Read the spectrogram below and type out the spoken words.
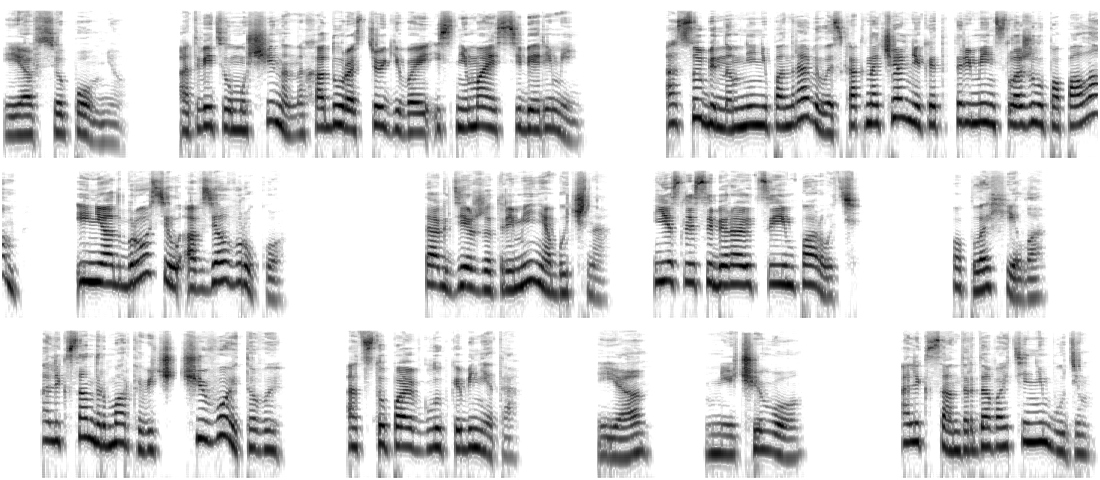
«Я все помню», — ответил мужчина, на ходу расстегивая и снимая с себя ремень. Особенно мне не понравилось, как начальник этот ремень сложил пополам и не отбросил, а взял в руку. Так держат ремень обычно, если собираются им пороть. Поплохело. «Александр Маркович, чего это вы?» Отступая вглубь кабинета. «Я? Ничего». «Александр, давайте не будем».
